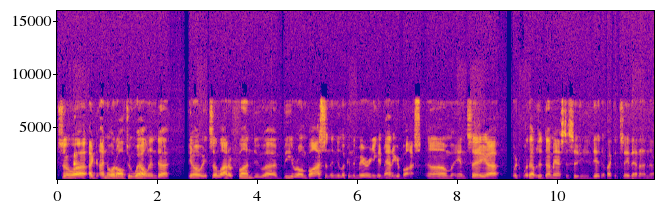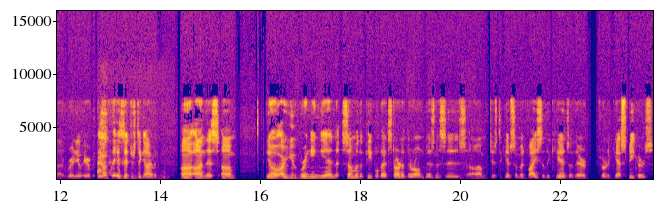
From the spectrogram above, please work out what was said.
So uh, I, I know it all too well, and uh, you know it's a lot of fun to uh, be your own boss, and then you look in the mirror and you get mad at your boss um, and say well, that was a dumbass decision you did, if I can say that on uh, radio here. But the thing that's interesting, Ivan, uh, on this, um, you know, are you bringing in some of the people that started their own businesses um, just to give some advice to the kids? Are there sort of guest speakers?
